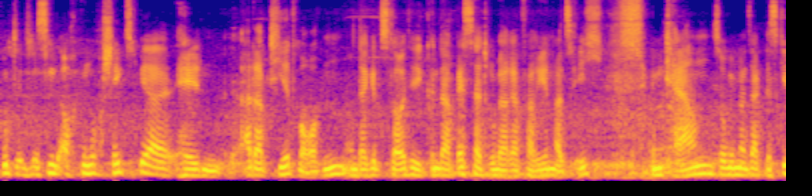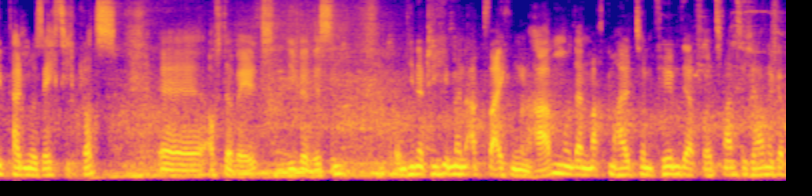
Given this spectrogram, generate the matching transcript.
Gut, es sind auch genug Shakespeare-Helden adaptiert worden und da gibt es Leute, die können da besser drüber referieren als ich. Im Kern, so wie man sagt, es gibt halt nur 60 Plots äh, auf der Welt, die wir wissen und die natürlich immer Abweichungen haben und dann macht man halt so einen Film, der vor 20 Jahren gab,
